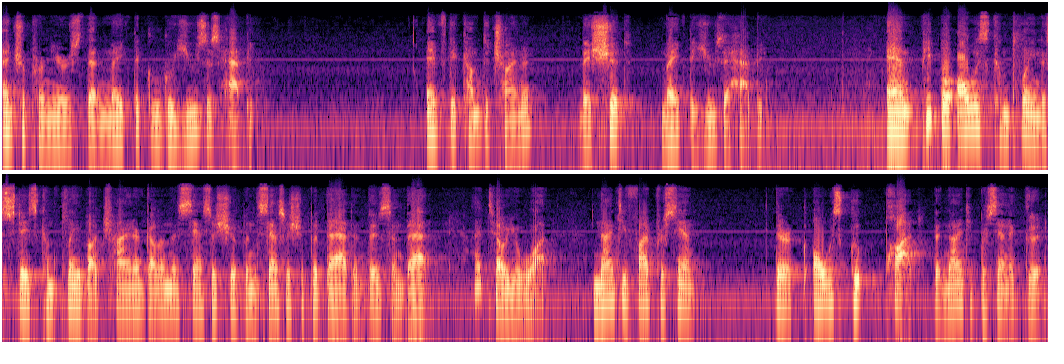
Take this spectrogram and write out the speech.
entrepreneurs that make the Google users happy. If they come to China, they should make the user happy. And people always complain, the states complain about China government censorship and censorship of that and this and that. I tell you what, 95%, they're always good part. The 90% are good,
